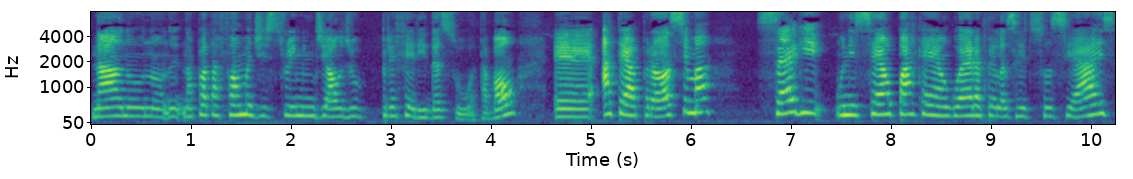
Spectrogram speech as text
na, no, no, na plataforma de streaming de áudio preferida sua, tá bom? É, até a próxima. Segue Unicel Parque Anhanguera pelas redes sociais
